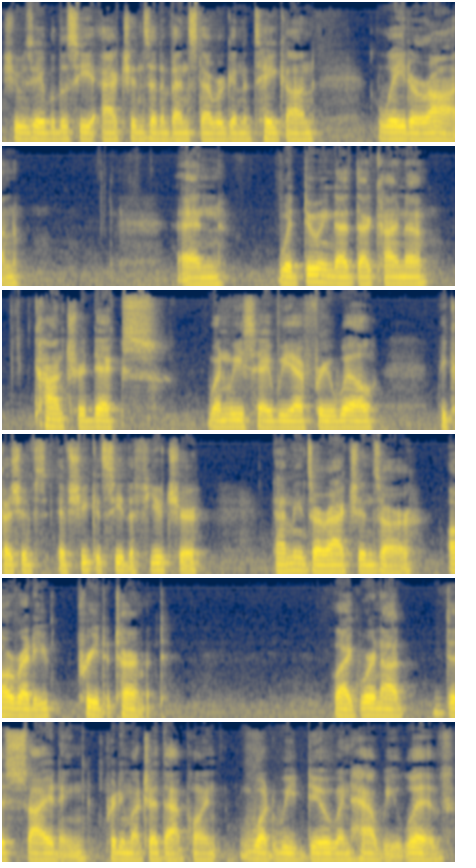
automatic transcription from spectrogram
She was able to see actions and events that we're going to take on later on. And with doing that, that kind of contradicts when we say we have free will, because if, if she could see the future, that means our actions are already predetermined. Like, we're not deciding pretty much at that point what we do and how we live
